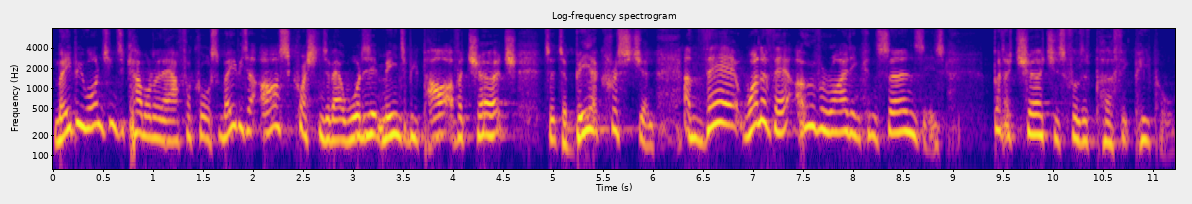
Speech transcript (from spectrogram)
maybe wanting to come on an Alpha course, maybe to ask questions about what does it mean to be part of a church, to, to be a Christian. And their, one of their overriding concerns is, but a church is full of perfect people.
